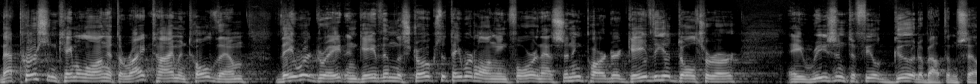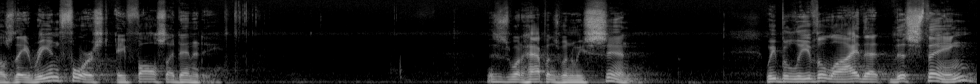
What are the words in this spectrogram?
That person came along at the right time and told them they were great and gave them the strokes that they were longing for, and that sinning partner gave the adulterer a reason to feel good about themselves. They reinforced a false identity. This is what happens when we sin. We believe the lie that this thing,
